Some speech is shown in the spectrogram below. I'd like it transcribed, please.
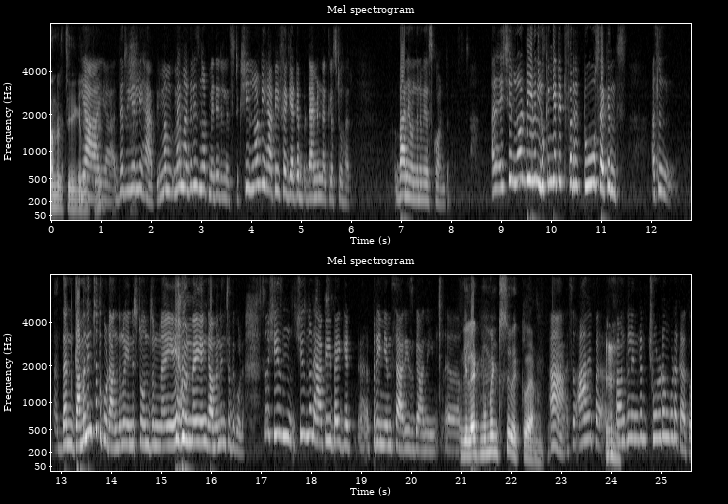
honour yeah yeah they really happy my mother is not materialistic she'll not be happy if I get a diamond necklace to her బాగానే ఉంది నువ్వు వేసుకో అంటుంది. I she'll not be even looking at it for two seconds అసలు దాన్ని గమనించదు కూడా అందులో ఎన్ని స్టోన్స్ ఉన్నాయి ఏం ఉన్నాయి ఏం గమనించదు కూడా. So she's she's not happy by get premium saris కానీ ఇలాంటి మూమెంట్స్ ఎక్కువ సో ఆమె పవన్ కళ్యాణ్ గారిని చూడడం కూడా కాదు.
